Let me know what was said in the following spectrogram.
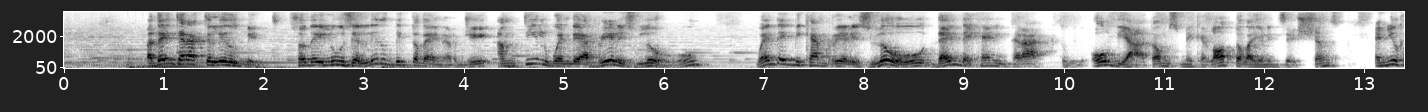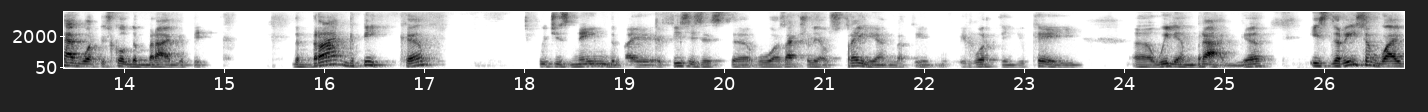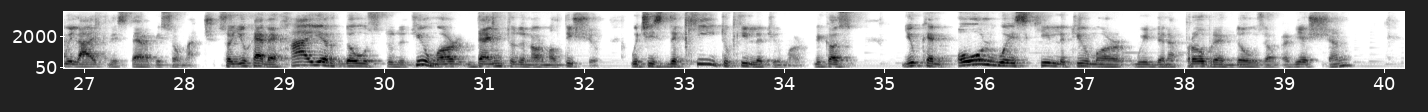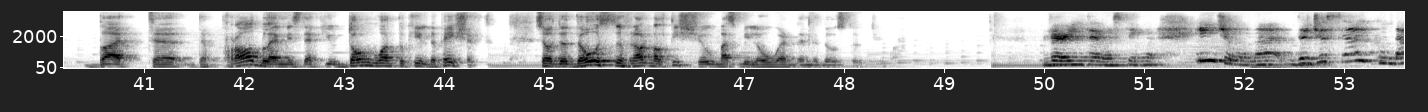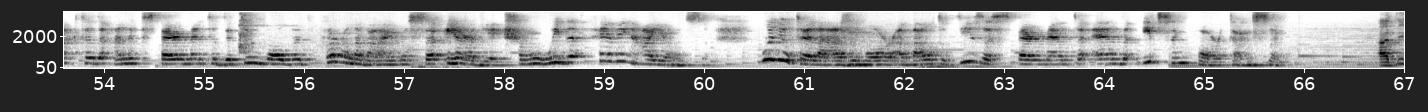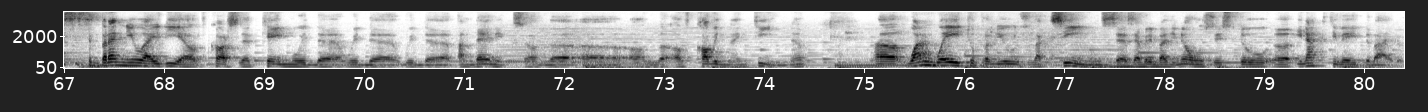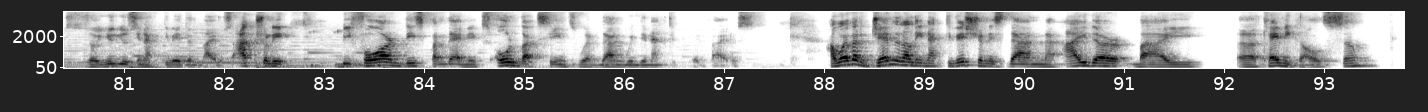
But they interact a little bit, so they lose a little bit of energy until when they are really slow, when they become really slow, then they can interact with all the atoms, make a lot of ionizations, and you have what is called the Bragg peak. The Bragg peak, which is named by a physicist uh, who was actually Australian, but he, he worked in UK, uh, William Bragg, is the reason why we like this therapy so much. So you have a higher dose to the tumor than to the normal tissue, which is the key to kill a tumor because you can always kill a tumor with an appropriate dose of radiation. But uh, the problem is that you don't want to kill the patient. So the dose to normal tissue must be lower than the dose to the tumor. Very interesting. In June, the GSI conducted an experiment that involved coronavirus irradiation with heavy ions. Will you tell us more about this experiment and its importance? Uh, this is a brand new idea, of course, that came with the, with with the pandemics of, uh, of, of COVID-19. Uh, one way to produce vaccines, as everybody knows, is to uh, inactivate the virus. So you use inactivated virus. Actually, before these pandemics, all vaccines were done with inactivated virus. However, general inactivation is done either by uh, chemicals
